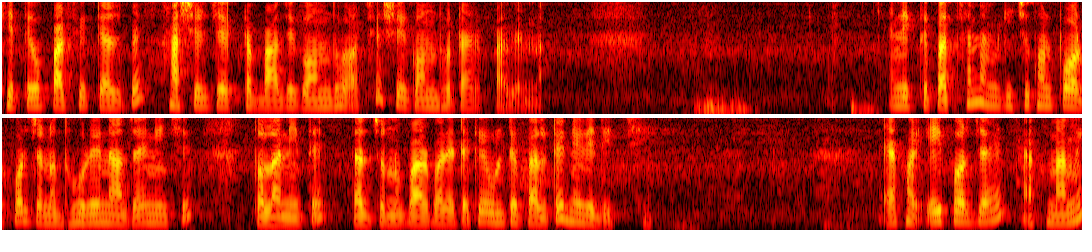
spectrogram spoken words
খেতেও পারফেক্ট আসবে, হাঁসের যে একটা বাজে গন্ধ আছে, সেই গন্ধটা আর পাবেন না। দেখতে পাচ্ছেন, আমি কিছুক্ষণ পর পর যেন ধরে না যায় নিচে তলানিতে, তার জন্য বারবার এটাকে উল্টে পাল্টে নেড়ে দিচ্ছি। এখন এই পর্যায়ে এখন আমি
